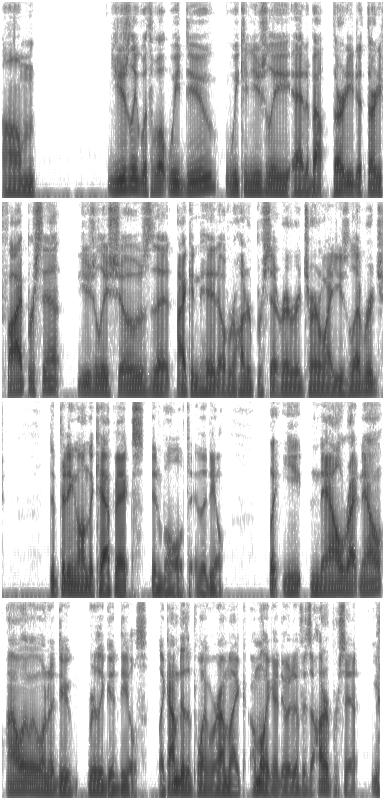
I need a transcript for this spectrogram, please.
Um, usually with what we do, we can usually at about 30 to 35% usually shows that I can hit over 100% rate of return when I use leverage, depending on the capex involved in the deal. But you, now, right now, I only want to do really good deals. Like I'm to the point where I'm like, I'm only gonna do it if it's 100%,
